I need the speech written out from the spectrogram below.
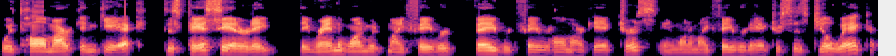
with Hallmark and GAC. This past Saturday, they ran the one with my favorite, favorite, favorite Hallmark actress and one of my favorite actresses, Jill Wagner.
